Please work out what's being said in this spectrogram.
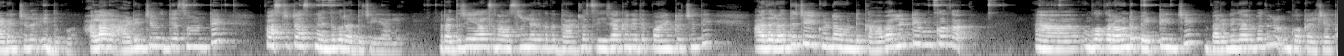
ఆడించడం ఎందుకు? అలా ఆడించే ఉద్దేశం ఉంటే ఫస్ట్ టాస్క్ని ఎందుకు రద్దు చేయాలి? రద్దు చేయాల్సిన అవసరం లేదు కదా. దాంట్లో శ్రీజాక్ అనేది పాయింట్ వచ్చింది. అది రద్దు చేయకుండా ఉండి కావాలంటే ఇంకొక ఇంకొక రౌండ్ పెట్టించి భరణి గారి బదులు ఇంకొకరి చేత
